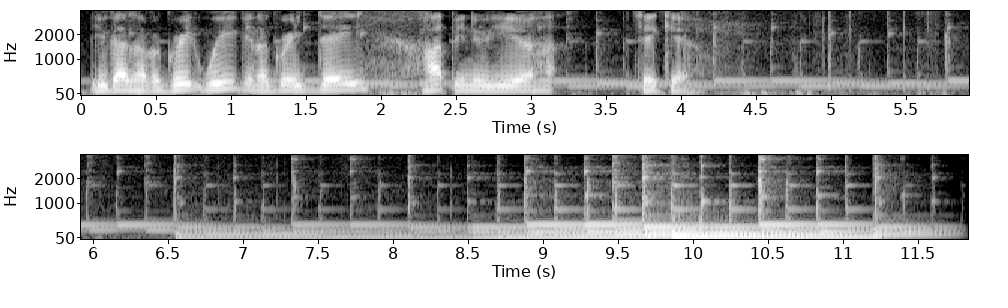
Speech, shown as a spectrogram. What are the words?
You guys have a great week and a great day. Happy New Year. Take care.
